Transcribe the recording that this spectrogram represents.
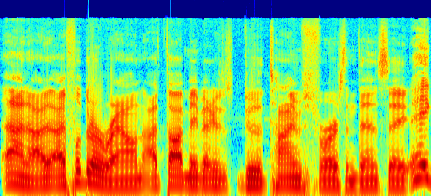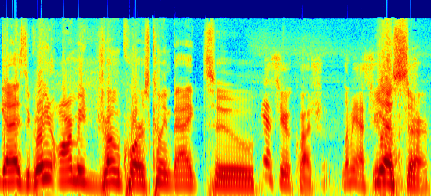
I know. I, I flipped it around. I thought maybe I could just do the times first and then say, "Hey guys, the Green Army Drum Corps is coming back to." Let me ask you a question. Let me ask you. a Yes, sir.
